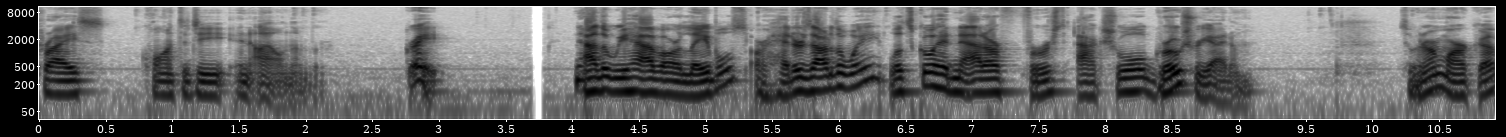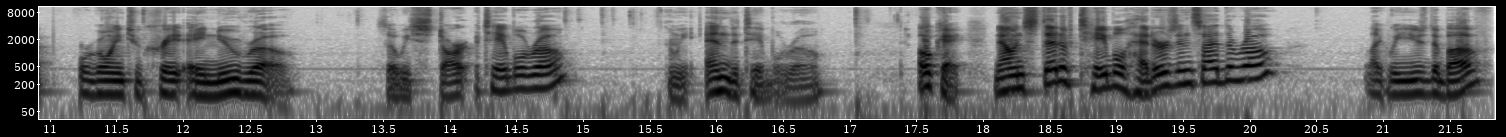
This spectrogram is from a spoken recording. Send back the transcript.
price, quantity, and aisle number. Great. Now that we have our labels, our headers out of the way, let's go ahead and add our first actual grocery item. So in our markup, we're going to create a new row. So we start a table row and we end the table row. Okay, now instead of table headers inside the row, like we used above,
